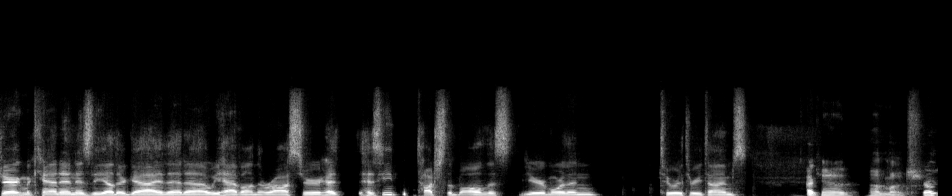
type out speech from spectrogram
Jerick McKinnon is the other guy that uh, we have on the roster. Has has he touched the ball this year more than two or three times? I, Yeah, not much. don't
